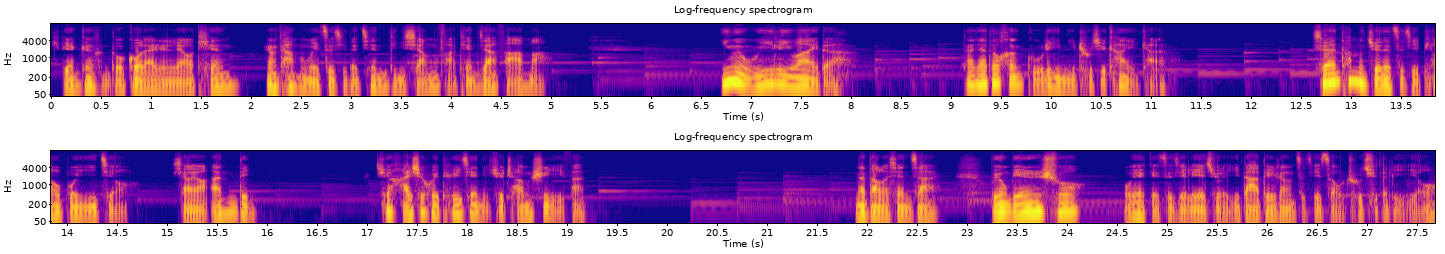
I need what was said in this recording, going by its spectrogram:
一边跟很多过来人聊天，让他们为自己的坚定想法添加砝码。因为无一例外的，大家都很鼓励你出去看一看。虽然他们觉得自己漂泊已久，想要安定，却还是会推荐你去尝试一番。那到了现在，不用别人说，我也给自己列举了一大堆让自己走出去的理由。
